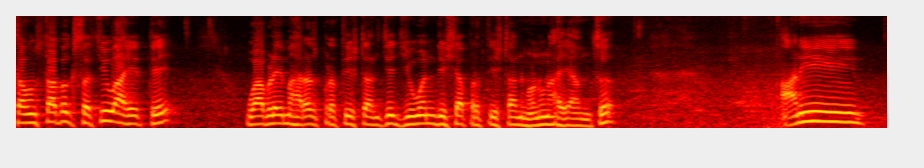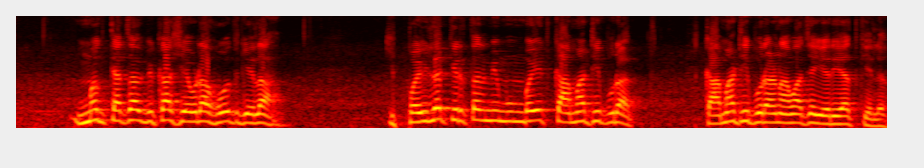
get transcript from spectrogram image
संस्थापक सचिव आहेत ते. वाबळे महाराज प्रतिष्ठानचे जीवन दिशा प्रतिष्ठान म्हणून आहे आमचं. आणि मग त्याचा विकास एवढा होत गेला की पहिलं कीर्तन मी मुंबईत कामाठीपुरात कामाठीपुरा नावाच्या एरियात केलं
